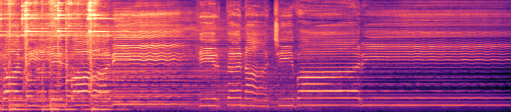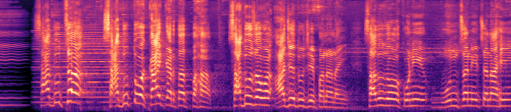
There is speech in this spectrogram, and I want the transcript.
देवाची वारी कीर्तनाची वारी. साधूचं साधुत्व काय करतात पहा. साधूजवळ आजे दुजेपणा नाही. साधूजवळ कोणी उंच नीच नाही.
